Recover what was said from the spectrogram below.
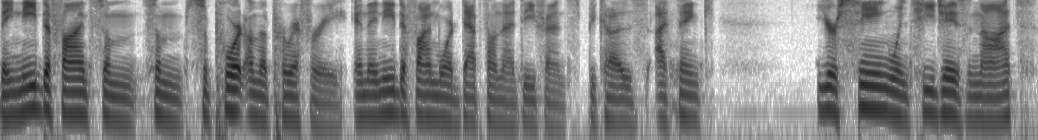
they need to find some some support on the periphery and they need to find more depth on that defense because I think you're seeing when TJ's not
